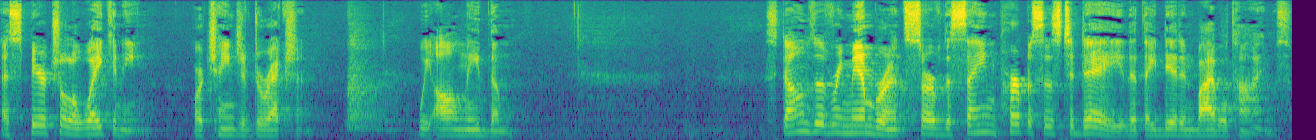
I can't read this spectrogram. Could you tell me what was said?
a spiritual awakening or change of direction. We all need them. Stones of remembrance serve the same purposes today that they did in Bible times.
